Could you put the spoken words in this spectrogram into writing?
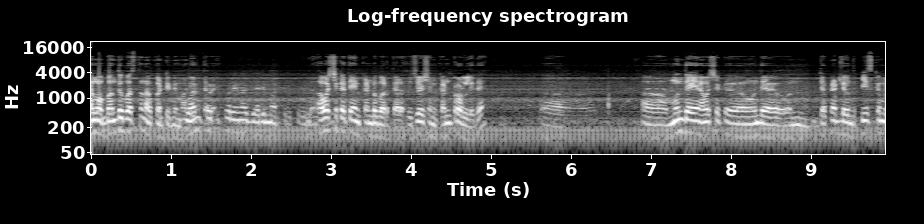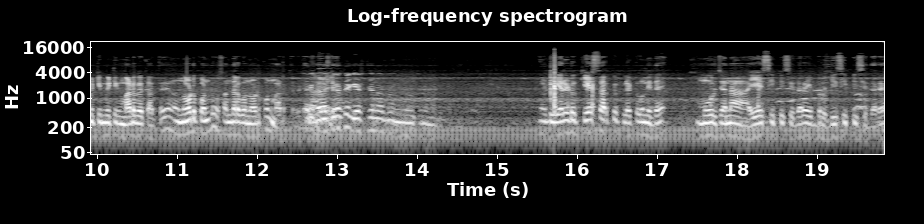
ನಮ್ಮ ಬಂದೋಬಸ್ತ್ ನಾವು ಕಂಟಿನ್ಯೂ ಮಾಡ್ತೇವೆ. ಅವಶ್ಯಕತೆ ಏನು ಕಂಡು ಬರ್ತಾ ಇಲ್ಲ. ಸಿಚುವೇಶನ್ ಕಂಟ್ರೋಲ್ ಇದೆ. ಮುಂದೆ ಏನು ಅವಶ್ಯಕ ಮುಂದೆ ಒಂದು ಡೆಫಿನೆಟ್ಲಿ ಒಂದು ಪೀಸ್ ಕಮಿಟಿ ಮೀಟಿಂಗ್ ಮಾಡಬೇಕಾಗ್ತದೆ. ನಾವು ನೋಡಿಕೊಂಡು ಸಂದರ್ಭ ನೋಡ್ಕೊಂಡು ಮಾಡ್ತೇವೆ. ಎಷ್ಟು ಜನ ನೋಡಿ ಎರಡು K S R P platoon ಇದೆ. ಮೂರು ಜನ ಎ ಸಿ ಪಿಸ್ ಇದ್ದಾರೆ ಇಬ್ಬರು ಡಿ ಸಿ ಪಿಸ್ ಇದ್ದಾರೆ.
